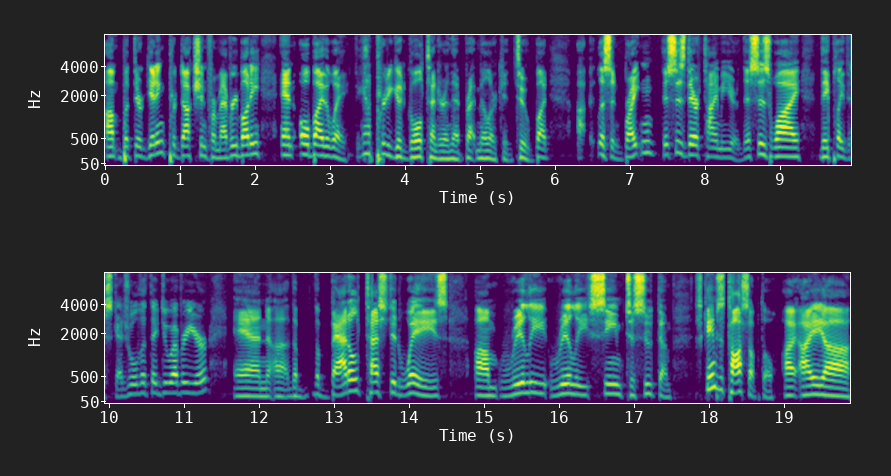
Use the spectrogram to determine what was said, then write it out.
Um, but they're getting production from everybody. And oh, by the way, they got a pretty good goaltender in that Brett Miller kid too. But uh, listen, Brighton, this is their time of year. This is why they play the schedule that they do every year, and uh, the the battle tested ways um, really really seem to suit them. This game's a toss up, though. I, I uh,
